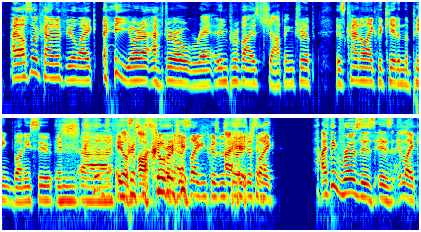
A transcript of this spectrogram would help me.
I also kind of feel like Jøra after a ra- improvised shopping trip is kind of like the kid in the pink bunny suit in uh in Feels Christmas awkward. Story, just like in Christmas I Story, just this. like I think Rose is is like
